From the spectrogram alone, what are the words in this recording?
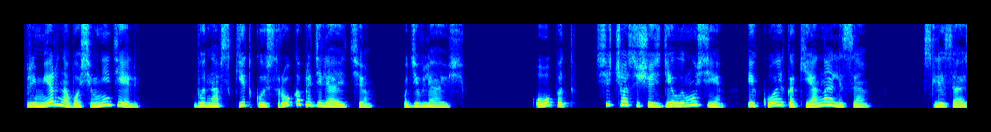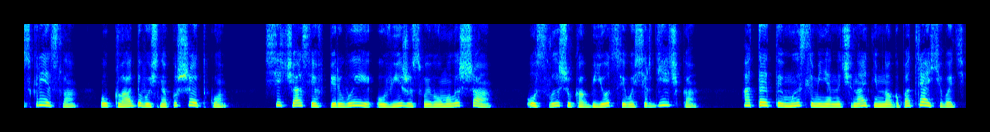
Примерно восемь недель. Вы навскидку и срок определяете? Удивляюсь. Опыт. Сейчас еще сделаю МУЗИ и кое-какие анализы. Слезаю с кресла, укладываюсь на кушетку. Сейчас я впервые увижу своего малыша, услышу, как бьется его сердечко. От этой мысли меня начинает немного потряхивать,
